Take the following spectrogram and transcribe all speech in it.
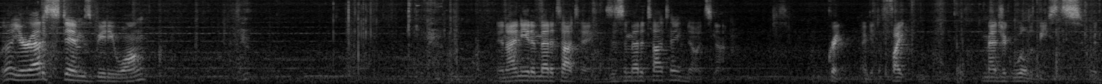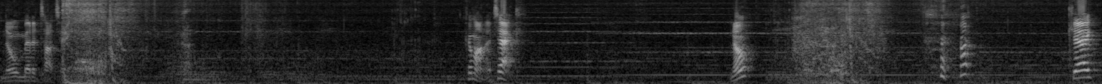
Well, you're out of stims, BD Wong. And I need a meditate. Is this a meditate? No, it's not. Great, I get to fight magic wildebeests with no meditate. Come on, attack! Okay.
